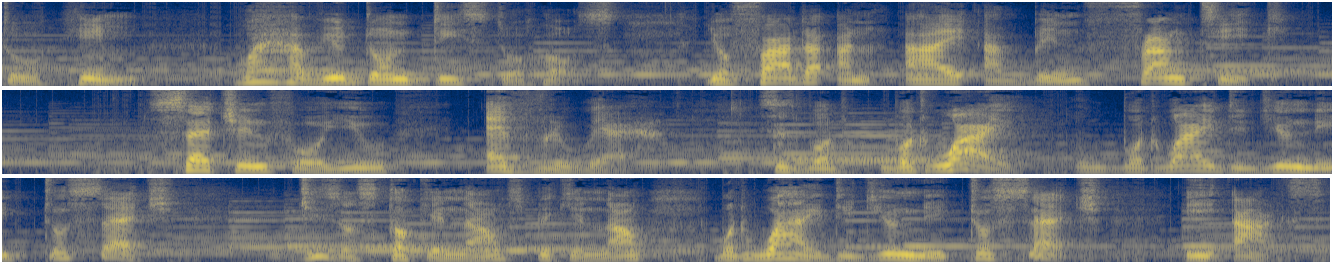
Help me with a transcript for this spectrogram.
to him, Why have you done this to us? Your father and I have been frantic, searching for you everywhere. He says, But but why? But why did you need to search? Jesus talking now, speaking now. But why did you need to search? He asked.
